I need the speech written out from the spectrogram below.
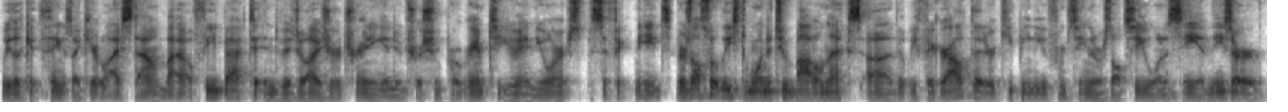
We look at things like your lifestyle and biofeedback to individualize your training and nutrition program to you and your specific needs. There's also at least one to two bottlenecks uh, that we figure out that are keeping you from seeing the results that you want to see. And these are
